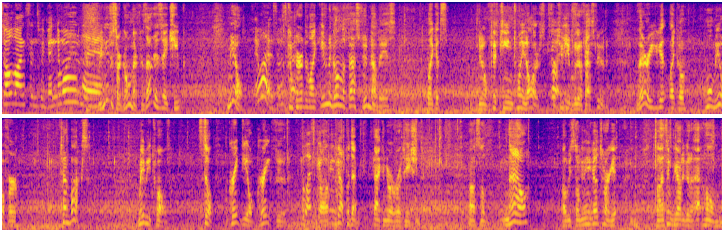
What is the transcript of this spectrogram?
so long since we've been to one We need to start going there because that is a cheap meal It was. It was compared to like even to go in the fast food nowadays. Like it's you know 15 20 dollars for Oh, two people to go to fast food. There you get like a whole meal for 10 bucks. Maybe 12. Still great deal, great food. Oh, that's good Uh, food. we gotta put that back into our rotation. Uh, so now, uh, we still gonna need to go to Target, but I think we gotta go to at home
